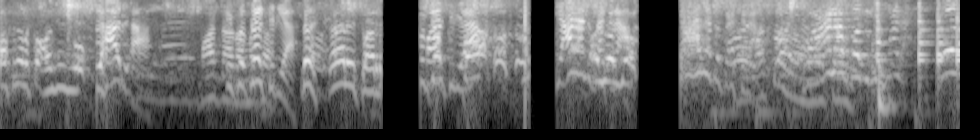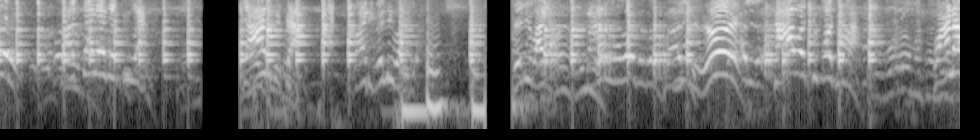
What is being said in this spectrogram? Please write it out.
பசங்களுக்கு ஐயோ. யாரு? இப்ப பேசுறியா? டேய் வேலை பாரு. பேசுறியா? யாராண்டு பேசுறா. யாராண்டு பேசுறா வாடா போது மேல. ஏய், கட்டாலே வெட்டுவேன். யாரு கிட்ட வாடி வெளிய வா வெளிய வாயா. மாட்டா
